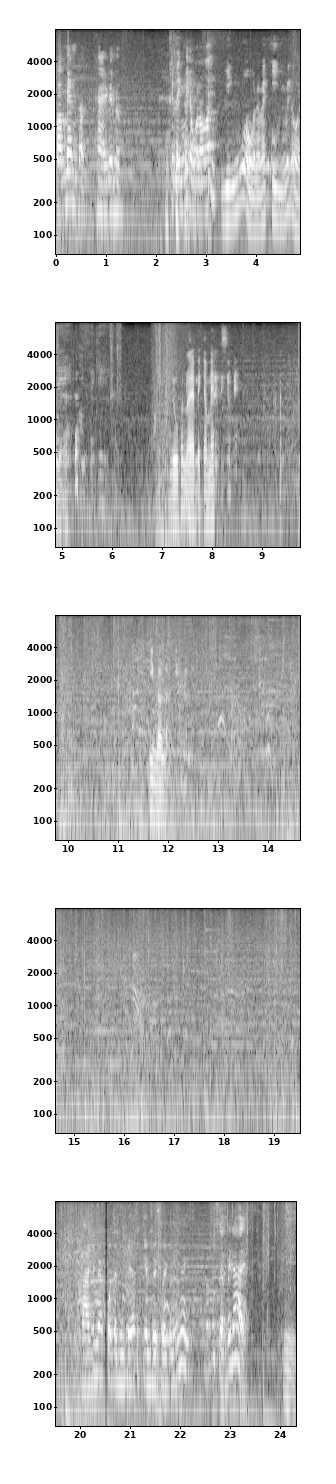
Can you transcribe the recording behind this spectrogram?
ความแม่นแบบหายไปแบบคือเล็งไม่โดนแล้วอะยิงมั่วหมดนะแม็กกี้ยิงไม่โดนเลยดูเขาหน่อยไปกับแม็กทีมเราล่ะตา ใช่ไหมควรจะมีเพลย์เกมสวยๆกว่านี้ไหมเราก็เสือกไม่ได้อืม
